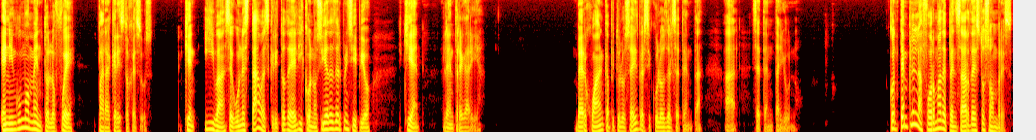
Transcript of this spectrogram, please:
en ningún momento lo fue para Cristo Jesús quien iba según estaba escrito de él y conocía desde el principio quién le entregaría. Ver Juan capítulo 6 versículos del 70 al 71. Contemplen la forma de pensar de estos hombres,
